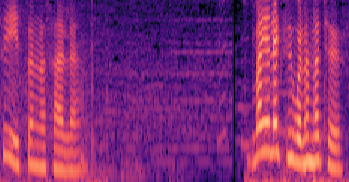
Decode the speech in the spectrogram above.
Sí, está en la sala. Vaya Alexis, buenas noches.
